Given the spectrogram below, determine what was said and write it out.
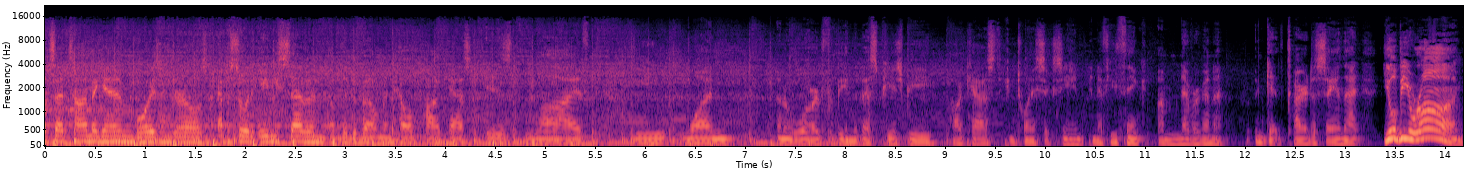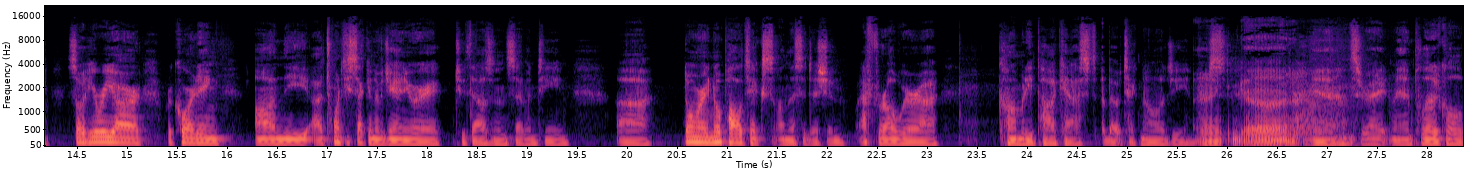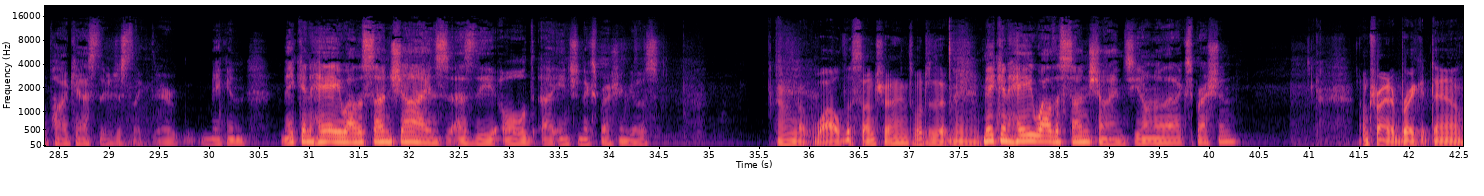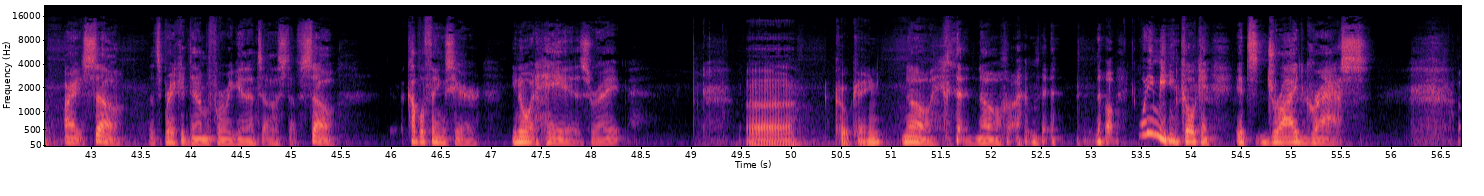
Well, it's that time again, boys and girls. Episode 87 of the Development Hell podcast is live. We won an award for being the best PHP podcast in 2016. And if you think I'm never going to get tired of saying that, you'll be wrong. So here we are recording on the uh, 22nd of January, 2017. Uh, don't worry, no politics on this edition. After all, we're a comedy podcast about technology. There's- Thank God. yeah, that's right, man. Political podcasts, they're just like they're making making hay while the sun shines, as the old uh, ancient expression goes. I don't know. While the sun shines, what does that mean? Making hay while the sun shines. You don't know that expression? I'm trying to break it down. All right, so let's break it down before we get into other stuff. So, a couple things here. You know what hay is, right? Uh, cocaine? No, no, no. What do you mean cocaine? It's dried grass.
